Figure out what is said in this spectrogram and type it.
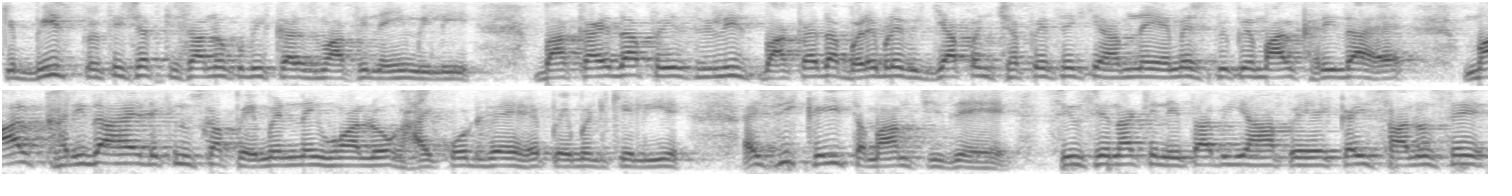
कि 20 प्रतिशत किसानों को भी कर्ज माफ़ी नहीं मिली। बाकायदा प्रेस रिलीज़ बाकायदा बड़े बड़े विज्ञापन छपे थे कि हमने एमएसपी पे माल खरीदा है। माल खरीदा है, लेकिन उसका पेमेंट नहीं हुआ। लोग हाईकोर्ट गए हैं पेमेंट के लिए। ऐसी कई तमाम चीज़ें हैं। शिवसेना के नेता भी यहाँ पे है। कई सालों से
